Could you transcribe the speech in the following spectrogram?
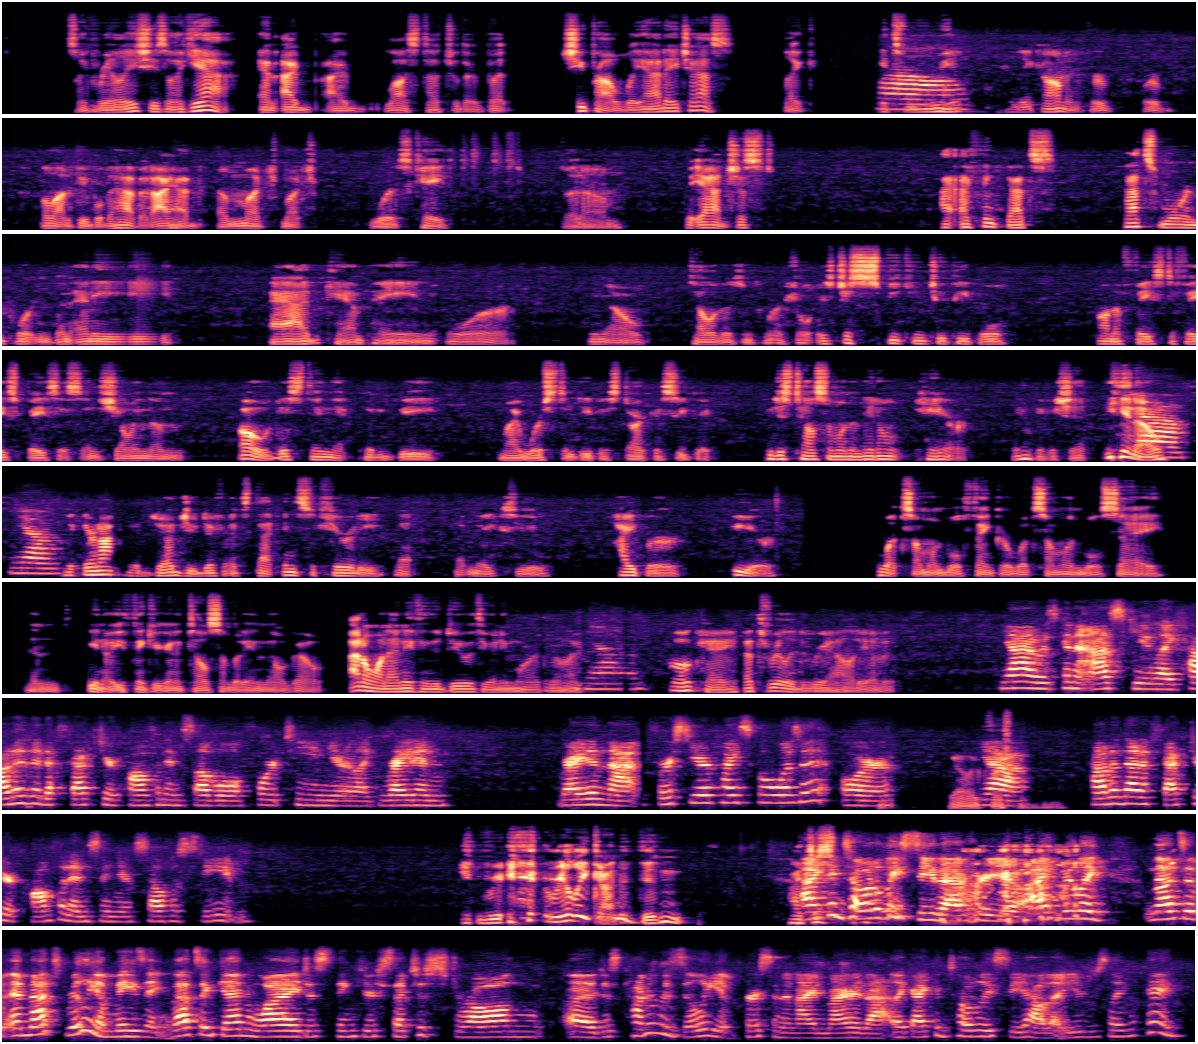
It's like, really? She's like, "Yeah." And I I lost touch with her, but she probably had HS. Like, it's really, really common for for a lot of people to have it. I had a much much worse case, but um, but yeah, just I, I think that's that's more important than any ad campaign or you know television commercial is just speaking to people on a face-to-face basis and showing them oh this thing that could be my worst and deepest darkest secret. You just tell someone and they don't care. They don't give a shit you know? Yeah, yeah. like they're not going to judge you different. It's that insecurity that that makes you hyper fear what someone will think or what someone will say and you know you think you're going to tell somebody and they'll go i don't want anything to do with you anymore they're like Yeah. okay that's really the reality of it Yeah, I was gonna ask you, like, how did it affect your confidence level? Fourteen, you're like right in, right in that first year of high school, was it? Or yeah like Yeah. how did that affect your confidence and your self esteem? it, re- it really kind of didn't I, I can totally see that for you. I feel like that's a, and that's really amazing. That's again why I just think you're such a strong, uh, just kind of resilient person, and I admire that. Like I can totally see how that you're just like, okay,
